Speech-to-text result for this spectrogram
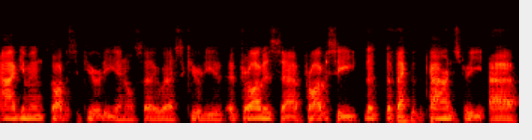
argument, cyber security, and also uh, security of, of drivers, uh, privacy. The the fact that the car industry are,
